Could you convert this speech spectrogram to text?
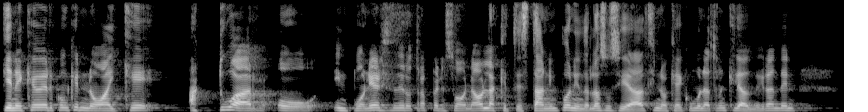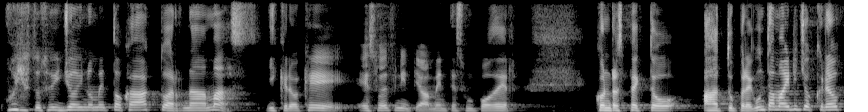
tiene que ver con que no hay que actuar o imponerse ser otra persona o la que te están imponiendo la sociedad, sino que hay como una tranquilidad muy grande en, oye, esto soy yo y no me toca actuar nada más. Y creo que eso definitivamente es un poder. Con respecto a tu pregunta, Mayri, yo creo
